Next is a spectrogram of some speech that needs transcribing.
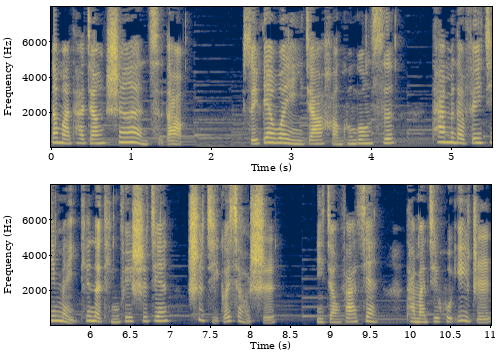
那么他将深谙此道。随便问一家航空公司，他们的飞机每天的停飞时间是几个小时，你将发现他们几乎一直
